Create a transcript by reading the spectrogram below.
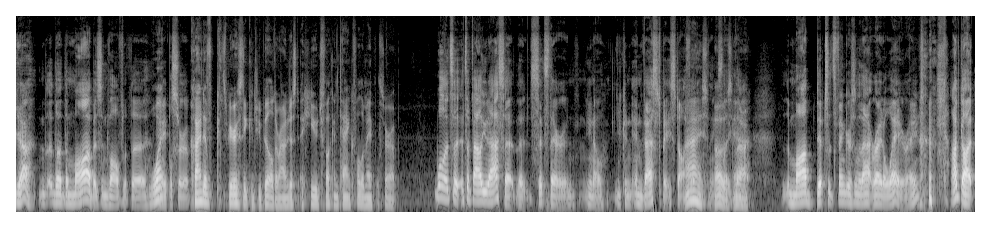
Yeah, the the, mob is involved with the What? maple syrup. What kind of conspiracy could you build around just a huge fucking tank full of maple syrup? Well, it's a it's a valued asset that sits there, and you know you can invest based off it. I and suppose, yeah. The mob dips its fingers into that right away, right? I've got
